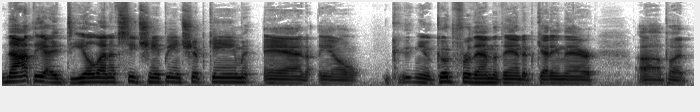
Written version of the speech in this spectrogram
not the ideal nfc championship game and you know you know, good for them that they end up getting there. Uh, but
